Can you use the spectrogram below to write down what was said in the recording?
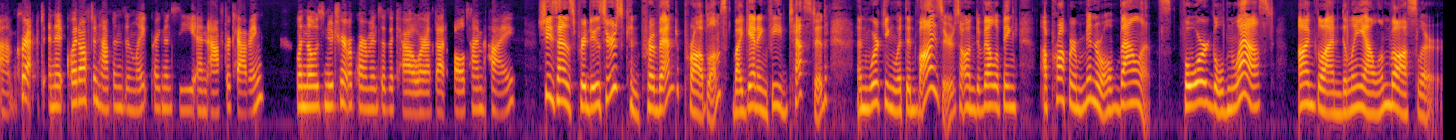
um, correct. And it quite often happens in late pregnancy and after calving when those nutrient requirements of the cow are at that all time high. She says producers can prevent problems by getting feed tested and working with advisors on developing a proper mineral balance. For Golden West, I'm Glendalee Allen Vossler.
